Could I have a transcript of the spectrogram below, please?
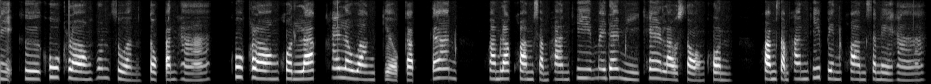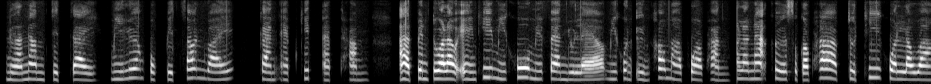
นิคือคู่ครองหุ้นส่วนตกปัญหา คู่ครองคนรักให้ระวังเกี่ยวกับด้าน ความรักความสัมพันธ์ที่ไม่ได้มีแค่เราสองคน ความสัมพันธ์ที่เป็นความเสน่หา เหนือนำจิตใจ มีเรื่องปกปิดซ่อนไว้ การแอบคิดแอบทำ อาจเป็นตัวเราเองที่มีคู่มีแฟนอยู่แล้ว มีคนอื่นเข้ามาพัวพันมรณะคือสุขภาพจุดที่ควรระวัง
